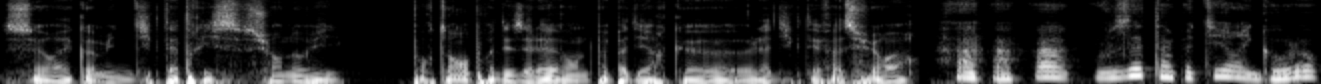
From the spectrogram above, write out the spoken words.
serait comme une dictatrice sur nos vies. Pourtant, auprès des élèves, on ne peut pas dire que la dictée fasse fureur. Ha ha ha, vous êtes un petit rigolo.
